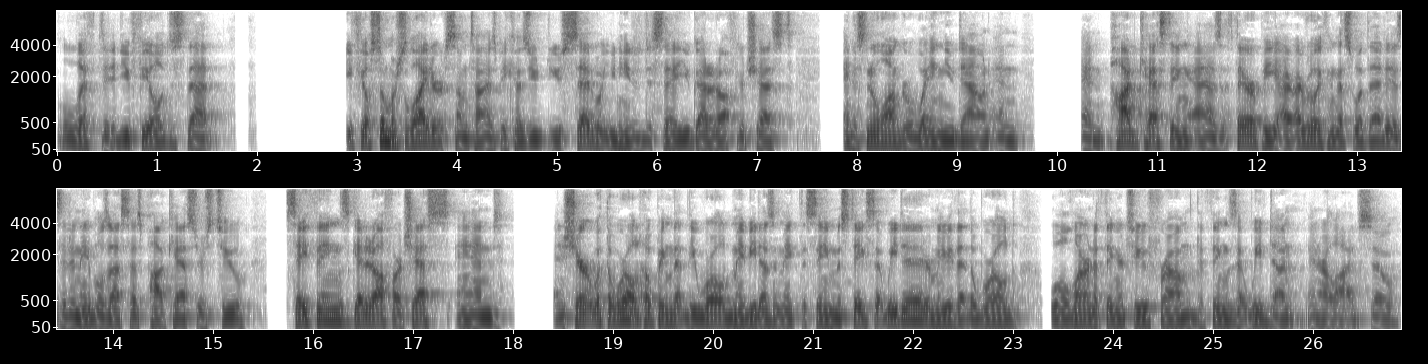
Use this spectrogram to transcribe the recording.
lifted. You feel just that you feel so much lighter sometimes because you you said what you needed to say, you got it off your chest and it's no longer weighing you down and and podcasting as a therapy, I, I really think that's what that is. It enables us as podcasters to say things, get it off our chests, and and share it with the world, hoping that the world maybe doesn't make the same mistakes that we did, or maybe that the world will learn a thing or two from the things that we've done in our lives. So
